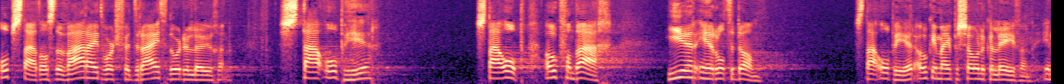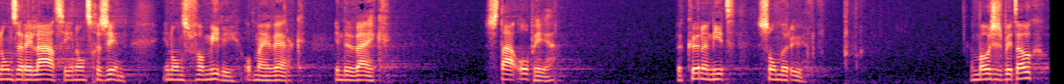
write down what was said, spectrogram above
Opstaat als de waarheid wordt verdraaid door de leugen. Sta op, Heer. Sta op, ook vandaag, hier in Rotterdam. Sta op, Heer, ook in mijn persoonlijke leven, in onze relatie, in ons gezin, in onze familie, op mijn werk, in de wijk. Sta op, Heer. We kunnen niet zonder U. En Mozes bidt ook,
